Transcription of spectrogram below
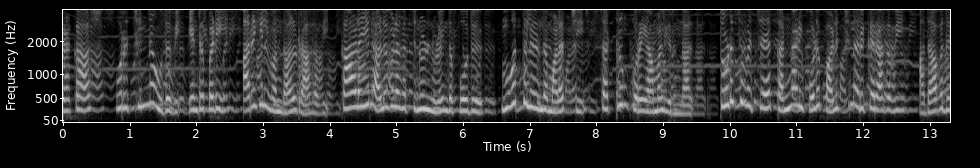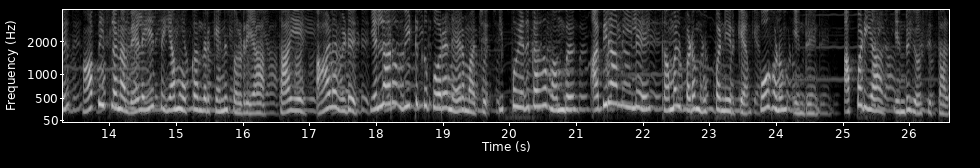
பிரகாஷ் ஒரு சின்ன உதவி என்றபடி அருகில் வந்தாள் ராகவி. காலையில் அலுவலகத்தினுள் நுழைந்த போது முகத்தில் இருந்த மலர்ச்சி சற்றும் குறையாமல் இருந்தாள். தொடச்சு வச்ச கண்ணாடி போல பளிச்சுன்னு இருக்க ராகவி. அதாவது ஆபீஸ்ல நான் வேலையே செய்யாம உட்கார்ந்துருக்கேன்னு சொல்றியா? தாயே ஆள விடு. எல்லாரும் வீட்டுக்கு போற நேரமாச்சு. இப்போ எதுக்காக வம்பு? அபிராமியிலே கமல் படம் புக் பண்ணிருக்கேன் போகணும் என்றேன். அப்படியா என்று யோசித்தாள்.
